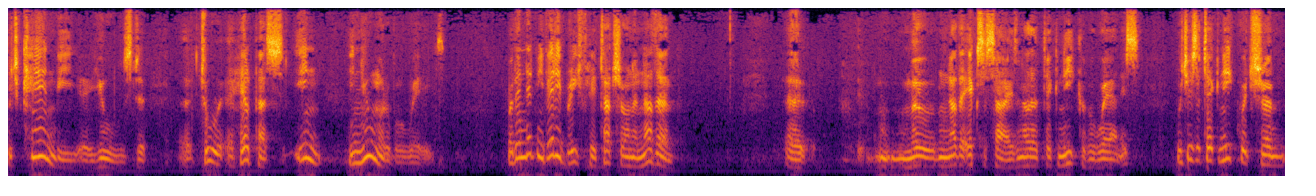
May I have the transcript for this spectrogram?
which can be uh, used uh, to help us in innumerable ways. Well, then let me very briefly touch on another uh, another exercise, another technique of awareness, which is a technique which um,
